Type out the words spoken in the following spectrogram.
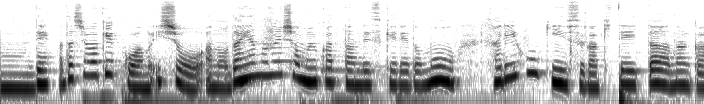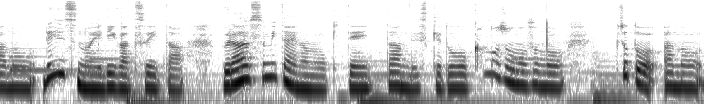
うん、で私は結構あの衣装あのダイアナの衣装も良かったんですけれどもサリー・ホーキンスが着ていたなんかあのレースの襟がついたブラウスみたいなのを着ていたんですけど彼女のそのちょっとあの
